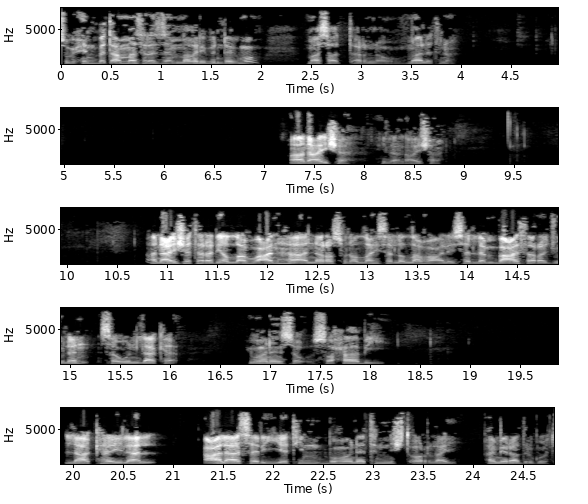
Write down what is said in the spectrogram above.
ሱብሒን በጣም ማስረዘም መግሪብን ደግሞ ማሳጠር ነው ማለት ነው عن عائشة إلى عائشة عن عائشة رضي الله عنها أن رسول الله صلى الله عليه وسلم بعث رجلا سو لك يهنا صحابي لاك ይላል አላ ሰሪየቲን በሆነ ትንሽ ጦር ላይ አሚር አድርጎት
